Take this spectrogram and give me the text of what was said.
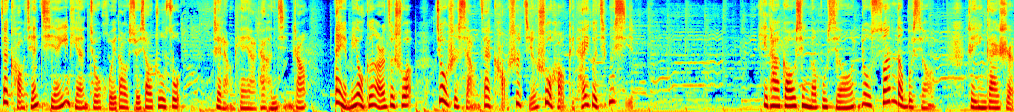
在考前前一天就回到学校住宿。这两天呀，他很紧张，但也没有跟儿子说，就是想在考试结束后给他一个惊喜。替他高兴的不行，又酸的不行，这应该是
